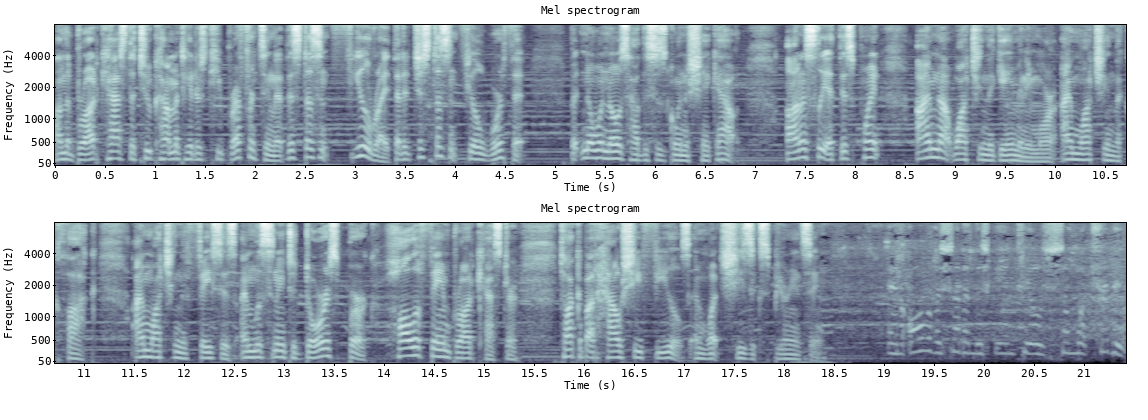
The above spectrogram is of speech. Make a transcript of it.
On the broadcast, the two commentators keep referencing that this doesn't feel right, that it just doesn't feel worth it, but no one knows how this is going to shake out. Honestly, at this point, I'm not watching the game anymore. I'm watching the clock. I'm watching the faces. I'm listening to Doris Burke, Hall of Fame broadcaster, talk about how she feels and what she's experiencing. And all of a sudden, this game feels somewhat trivial.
